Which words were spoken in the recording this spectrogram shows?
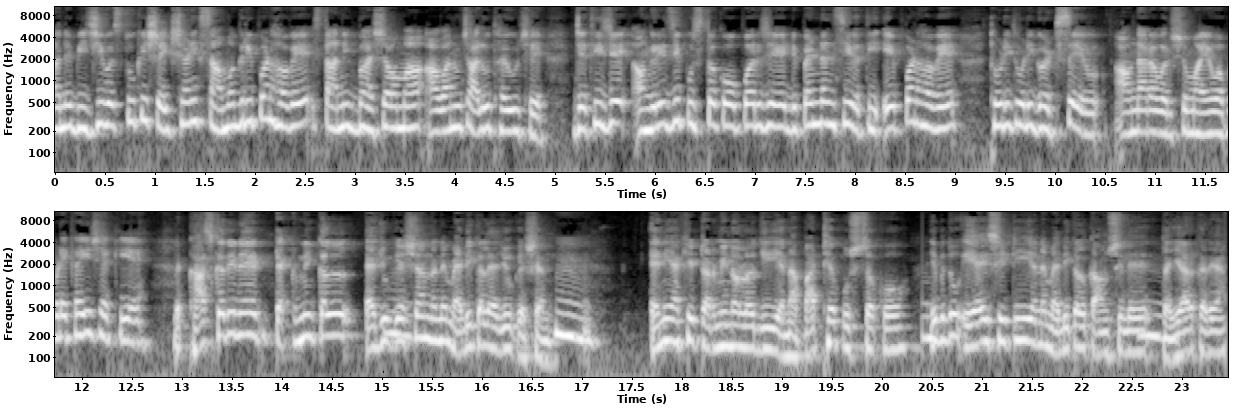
અને બીજી વસ્તુ કે શૈક્ષણિક સામગ્રી પણ હવે સ્થાનિક ભાષાઓમાં આવવાનું ચાલુ થયું છે. જેથી જે અંગ્રેજી પુસ્તકો પર જે ડિપેન્ડન્સી હતી એ પણ હવે થોડી થોડી ઘટશે આવનારા વર્ષોમાં એવું આપણે કહી શકીએ. એટલે ખાસ કરીને ટેકનિકલ એજ્યુકેશન અને મેડિકલ એજ્યુકેશન એની આખી ટર્મિનોલોજી એના પાઠ્યપુસ્તકો એ બધું એઆઈસીટી અને મેડિકલ કાઉન્સિલે તૈયાર કર્યા.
